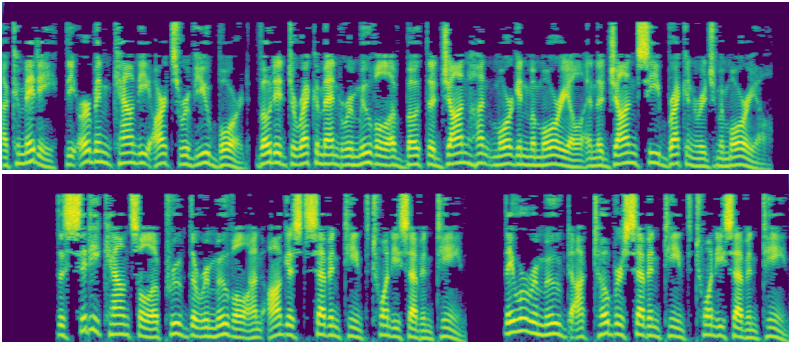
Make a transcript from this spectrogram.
a committee, the Urban County Arts Review Board, voted to recommend removal of both the John Hunt Morgan Memorial and the John C. Breckinridge Memorial. The City Council approved the removal on August 17, 2017. They were removed October 17, 2017.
